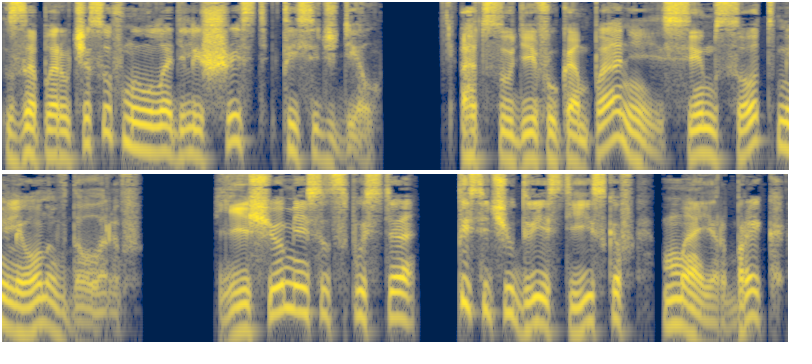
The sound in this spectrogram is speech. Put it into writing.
За пару часов мы уладили шесть тысяч дел, отсудив у компании 700 миллионов долларов. Еще месяц спустя 1200 исков Майер Брэк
